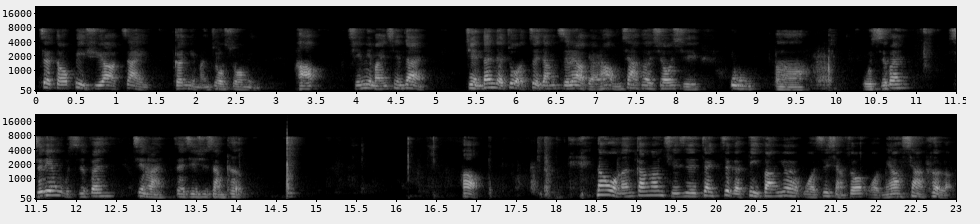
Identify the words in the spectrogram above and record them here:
这都必须要再跟你们做说明。好，请你们现在简单的做这张资料表，然后我们下课休息五啊五十分，十点五十分进来再继续上课。好，那我们刚刚其实在这个地方，因为我是想说我们要下课了，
